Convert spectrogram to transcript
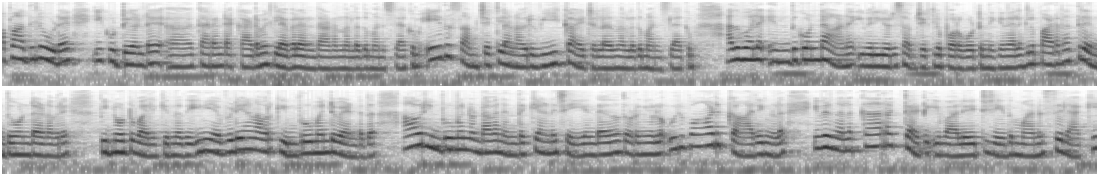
അപ്പോൾ അതിലൂടെ ഈ കുട്ടികളുടെ കറണ്ട് അക്കാഡമിക് ലെവൽ എന്താണെന്നുള്ളത് മനസ്സിലാക്കും. ഏത് സബ്ജക്റ്റിലാണ് അവർ വീക്ക് ആയിട്ടുള്ളത് എന്നുള്ളത് മനസ്സിലാക്കും. അതുപോലെ എന്തുകൊണ്ടാണ് ഇവർ ഈ ഒരു സബ്ജക്റ്റിൽ പുറകോട്ട് നിൽക്കുന്നത്? അല്ലെങ്കിൽ പഠനത്തിൽ എന്തുകൊണ്ടാണ് അവർ പിന്നോട്ട് വലിക്കുന്നത്? ഇനി എവിടെയാണ് അവർക്ക് ഇമ്പ്രൂവ്മെന്റ് വേണ്ടത്? ആ ഒരു ഇമ്പ്രൂവ്മെന്റ് ഉണ്ടാവാൻ എന്തൊക്കെയാണ് ചെയ്യേണ്ടതെന്ന് തുടങ്ങിയുള്ള ഒരുപാട് കാര്യങ്ങൾ ഇവർ നല്ല കറക്റ്റായിട്ട് ഇവാലുവേറ്റ് ചെയ്ത് മനസ്സിലാക്കി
